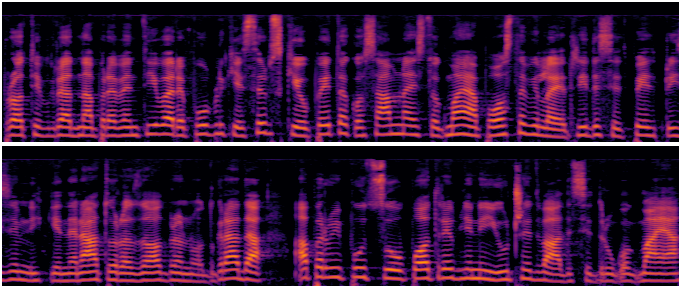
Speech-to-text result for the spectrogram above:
Protivgradna preventiva Republike Srpske u petak 18. maja postavila je 35 prizemnih generatora za odbranu od grada, a prvi put su upotrebljeni juče 22. maja.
